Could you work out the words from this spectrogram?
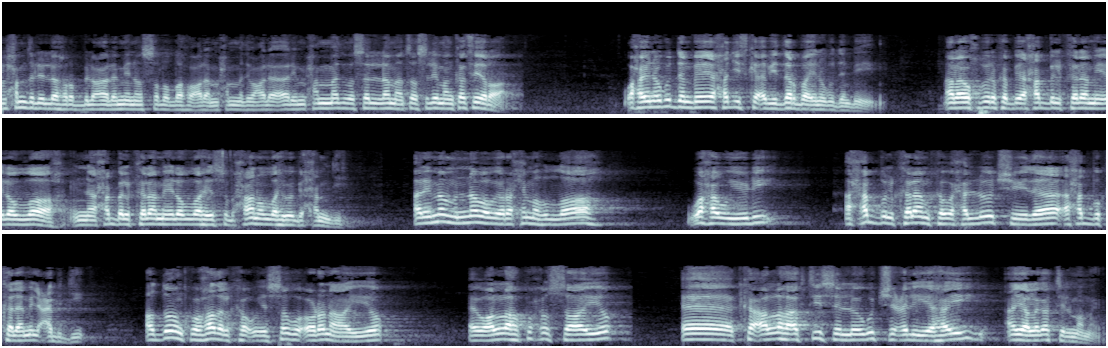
alxamdu lilaah rab alcaalamiin wsala allahu cala muxamed wcala aali muxamed waslama tasliima kasiira waxaa inoogu dembeeyey xadiidka abidar baa inoogu dembeeyey alaa uhbiruka biaxabi alkalaami ila allah. Ina axaba alkalaami ila allahi subxaana allahi wabixamdih alimaamu nawowi raximah llah waxa uu yidhi axabu lkalaamka waxaa loo jeedaa axabu kalaami alcabdi addoonku hadalka uu isagu odhanaayo ee uu allah ku xusaayo ee ka allaha agtiisa loogu jecel yahay ayaa laga tilmaamaya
